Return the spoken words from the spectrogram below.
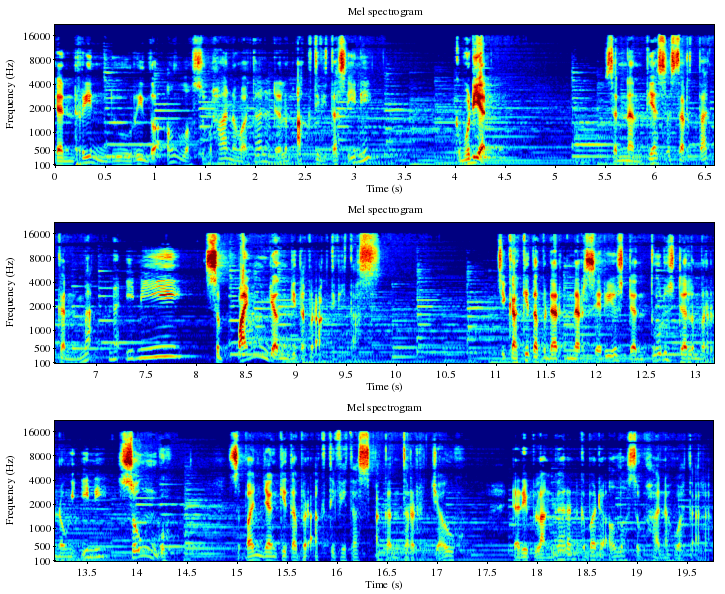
dan rindu ridho Allah Subhanahu wa taala dalam aktivitas ini? Kemudian senantiasa sertakan makna ini sepanjang kita beraktivitas. Jika kita benar-benar serius dan tulus dalam merenungi ini, sungguh sepanjang kita beraktivitas akan terjauh dari pelanggaran kepada Allah Subhanahu wa taala.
